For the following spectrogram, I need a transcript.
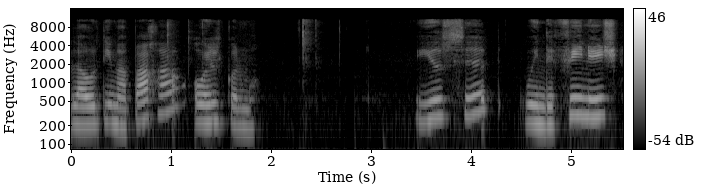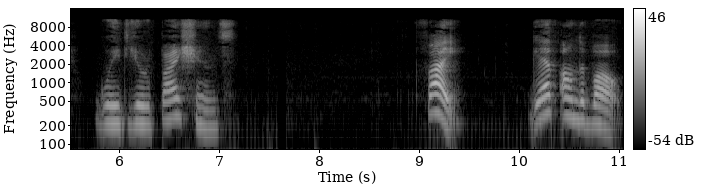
la última paja o el colmo. Use it when the finish with your patience. 5. Get on the ball.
